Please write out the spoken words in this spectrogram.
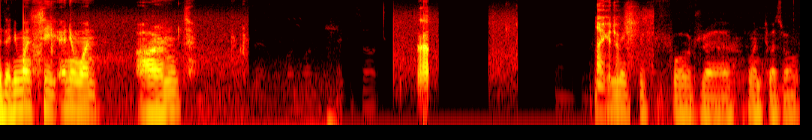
Did anyone see anyone armed? Negative. for uh, one two as well.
